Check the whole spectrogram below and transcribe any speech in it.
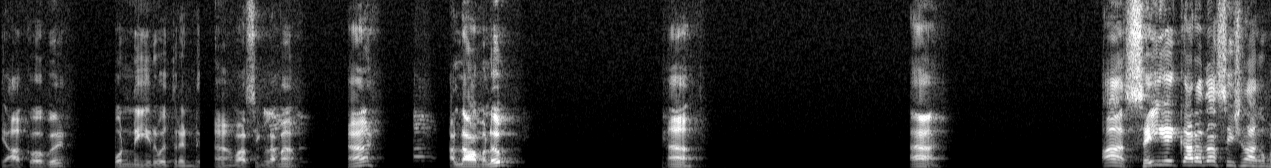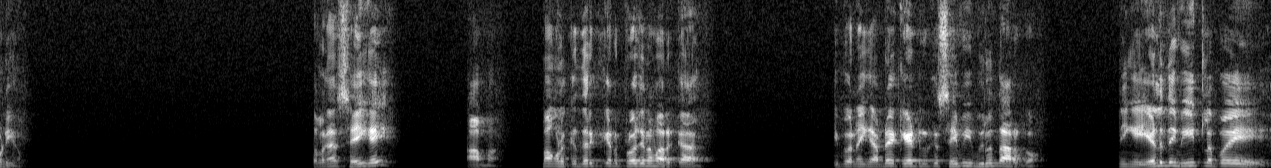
யாக்கோபு ஒன்று இருபத்தி ரெண்டு ஆ வாசிங்களாமா? ஆ? அல்லாமலும்? ஆ. ஆ. ஆ செய்கைக்கார தான் சீஷனாக முடியும். சொல்லுங்க செய்கை? ஆமாம் அம்மா உங்களுக்கு இது இருக்க பிரயோஜனமாக இருக்கா? இப்போ நீங்கள் அப்படியே கேட்டிருக்க செவி விருந்தாக இருக்கும். நீங்கள் எழுதி வீட்டில் போய்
